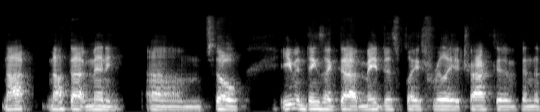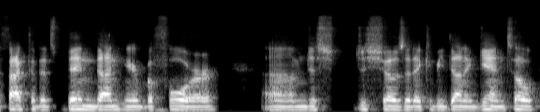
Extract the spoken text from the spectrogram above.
not not that many. Um, so even things like that made this place really attractive, and the fact that it's been done here before um, just just shows that it could be done again. So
